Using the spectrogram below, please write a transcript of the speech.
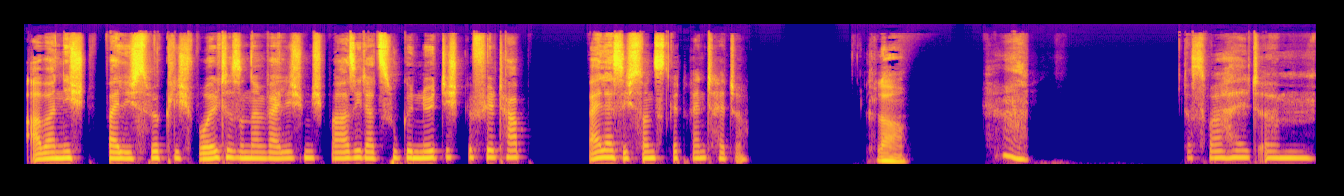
Aber nicht, weil ich es wirklich wollte, sondern weil ich mich quasi dazu genötigt gefühlt habe, weil er sich sonst getrennt hätte. Klar. Ja. Das war halt ähm,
